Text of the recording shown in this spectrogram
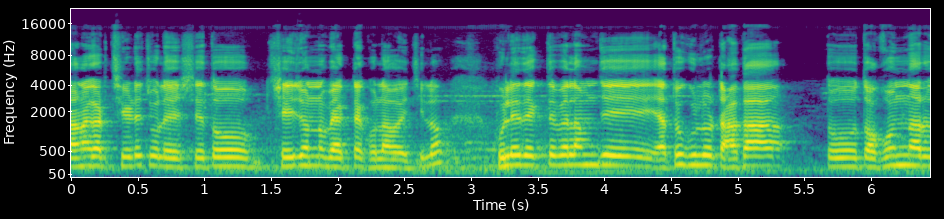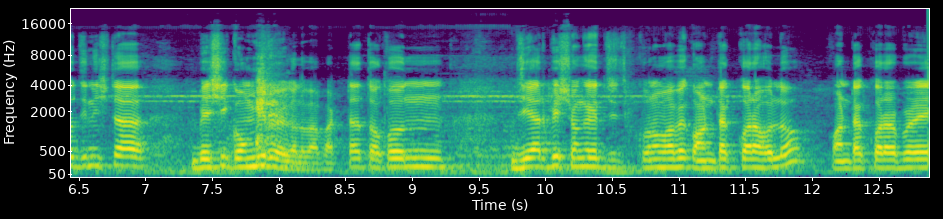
রানাঘাট ছেড়ে চলে এসছে, তো সেই জন্য ব্যাগটা খোলা হয়েছিল। খুলে দেখতে পেলাম যে এতগুলো টাকা, তো তখন আরও জিনিসটা বেশি গম্ভীর হয়ে গেল ব্যাপারটা। তখন জিআরপির সঙ্গে কোনোভাবে কন্ট্যাক্ট করা হলো। কন্ট্যাক্ট করার পরে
